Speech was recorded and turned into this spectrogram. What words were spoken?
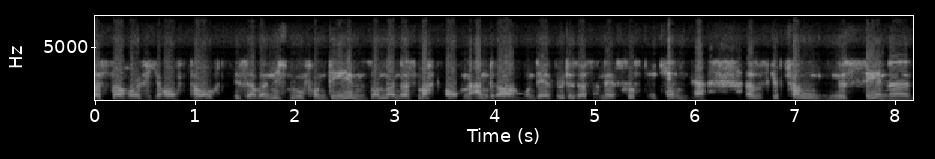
was da häufig auftaucht, ist aber nicht nur von dem, sondern das macht auch ein anderer und der würde das an der Schrift erkennen. Ja? Also es gibt schon eine Szene,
